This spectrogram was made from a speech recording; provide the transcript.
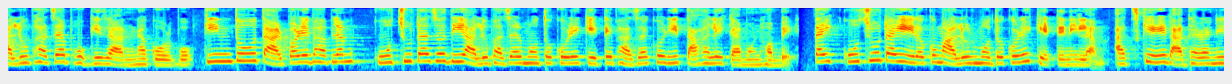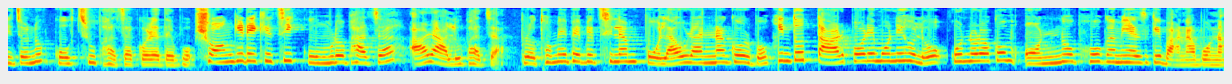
আলু ভাজা ভোগে রান্না করব। কিন্তু তারপরে ভাবলাম কচুটা যদি আলু ভাজার মতো করে কেটে ভাজা করি, তাহলে কেমন হবে? তাই কচুটাই এরকম আলুর মতো করে কেটে নিলাম। আজকে রাধারানীর জন্য কচু ভাজা করে দেব। সঙ্গে রেখেছি কুমড়ো ভাজা আর আলু ভাজা। প্রথমে ভেবেছিলাম পোলাও রান্না করব, কিন্তু তারপরে মনে হলো কোনো রকম অন্ন ভোগ আমি আজকে বানাবো না।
